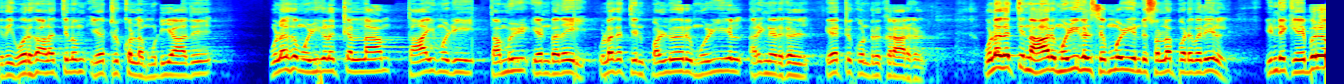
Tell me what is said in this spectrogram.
இதை ஒரு காலத்திலும் ஏற்றுக்கொள்ள முடியாது. உலக மொழிகளுக்கெல்லாம் தாய்மொழி தமிழ் என்பதை உலகத்தின் பல்வேறு மொழியியல் அறிஞர்கள் ஏற்றுக்கொண்டிருக்கிறார்கள். உலகத்தின் ஆறு மொழிகள் செம்மொழி என்று சொல்லப்படுவதில் இன்றைக்கு எபிரோ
